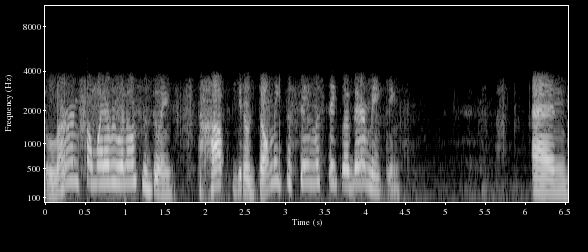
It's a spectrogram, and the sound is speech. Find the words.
learn from what everyone else is doing. Stop, you know, don't make the same mistake that they're making. And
